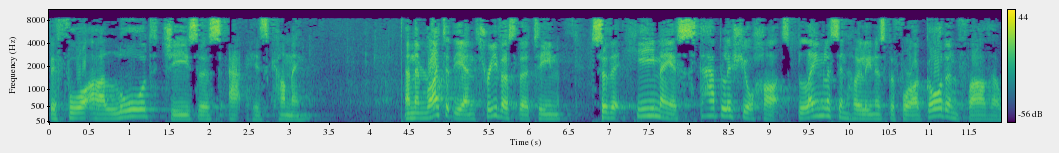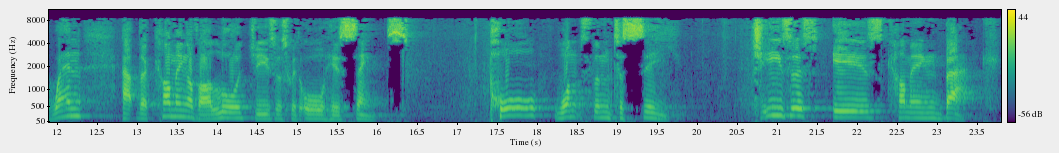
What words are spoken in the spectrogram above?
before our Lord Jesus at his coming? And then right at the end, 3 verse 13, so that he may establish your hearts blameless in holiness before our God and Father when at the coming of our Lord Jesus with all his saints. Paul wants them to see Jesus is coming back.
